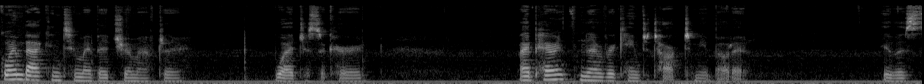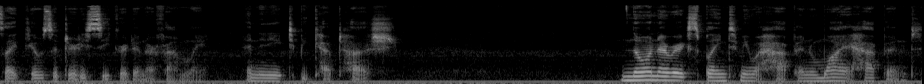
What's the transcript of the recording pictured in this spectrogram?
going back into my bedroom after what just occurred, my parents never came to talk to me about it. It was like it was a dirty secret in our family and it needed to be kept hush. No one ever explained to me what happened and why it happened.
